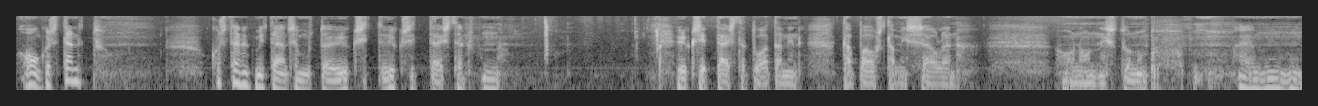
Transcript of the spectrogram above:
Onko sitä nyt, onko sitä nyt mitään semmoista yksit, yksittäistä, mm, yksittäistä tuota, niin, tapausta, missä olen on onnistunut? Mm-hmm.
